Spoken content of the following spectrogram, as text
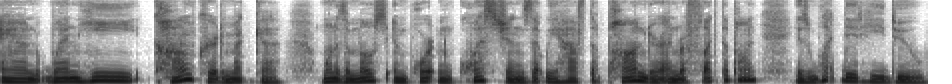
And when he conquered Mecca, one of the most important questions that we have to ponder and reflect upon is what did he do?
